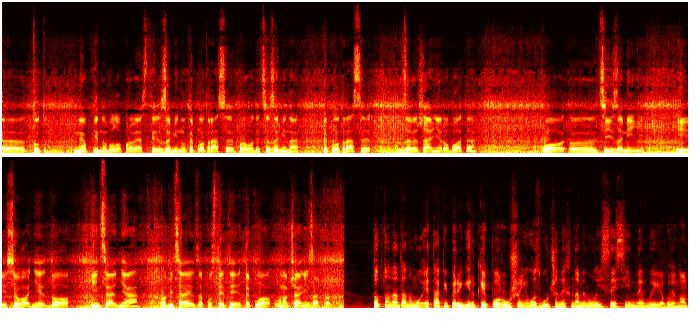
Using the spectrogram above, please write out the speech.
е, тут необхідно було провести заміну теплотраси. Проводиться заміна теплотраси, завершальні роботи по е, цій заміні. І сьогодні до кінця дня обіцяють запустити тепло у навчальний заклад. Тобто на даному етапі перевірки порушень, озвучених на минулій сесії, не виявлено.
